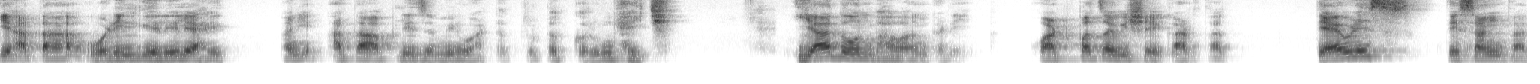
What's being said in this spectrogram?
की आता वडील गेलेले आहेत आणि आता आपली जमीन वाटप तुटप करून घ्यायची. या दोन भावांकडे वाटपाचा विषय काढतात. त्यावेळेस ते सांगतात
